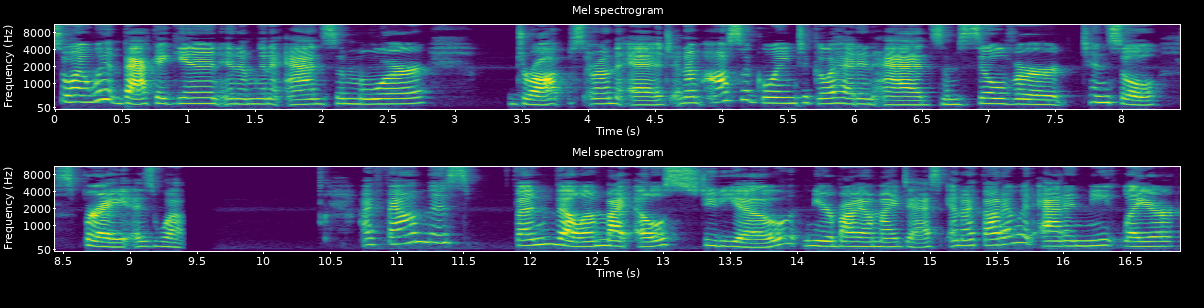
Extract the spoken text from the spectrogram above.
So I went back again and I'm going to add some more drops around the edge. And I'm also going to go ahead and add some silver tinsel spray as well. I found this Fun Vellum by Elle's Studio nearby on my desk, and I thought I would add a neat layer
